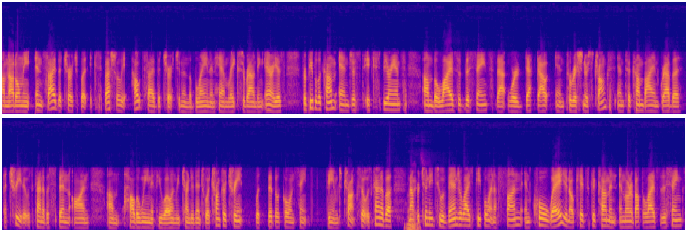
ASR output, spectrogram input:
um, not only inside the church, but especially outside the church and in the Blaine and Ham Lake surrounding areas, for people to come and just experience um, the lives of the saints that were decked out in parishioners' trunks and to come by and grab a, a treat. It was kind of a spin on um, Halloween, if you will, and we turned it into a trunk or treat with biblical and saint themed trunk. So it was kind of a an nice. opportunity to evangelize people in a fun and cool way. You know, kids could come and, and learn about the lives of the saints,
